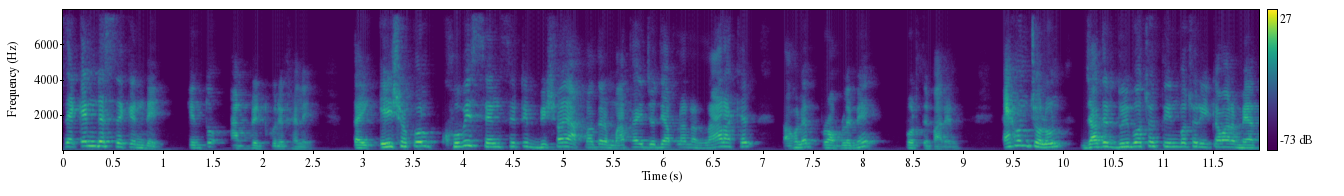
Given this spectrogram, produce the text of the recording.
সেকেন্ডে সেকেন্ডে কিন্তু আপডেট করে ফেলে। তাই এই সকল খুবই সেন্সিটিভ বিষয় আপনাদের মাথায় যদি আপনারা না রাখেন, তাহলে প্রবলেমে পড়তে পারেন। এখন চলুন, যাদের দুই বছর, তিন বছর ইকামার মেয়াদ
